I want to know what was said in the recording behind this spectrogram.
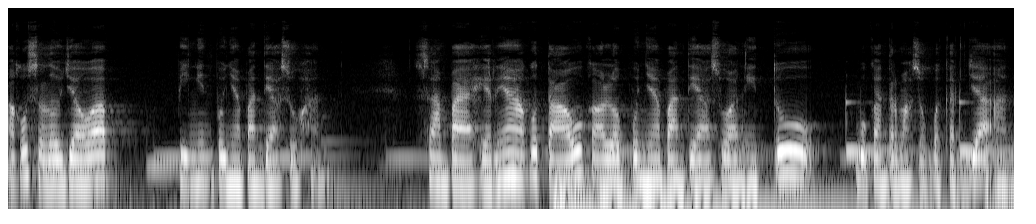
aku selalu jawab pingin punya panti asuhan. Sampai akhirnya aku tahu kalau punya panti asuhan itu bukan termasuk pekerjaan.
